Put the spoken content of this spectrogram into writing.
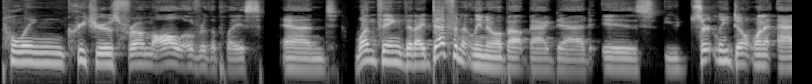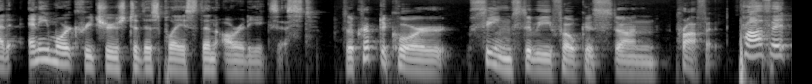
pulling creatures from all over the place. And one thing that I definitely know about Baghdad is you certainly don't want to add any more creatures to this place than already exist. So Cryptocore seems to be focused on profit. Profit,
